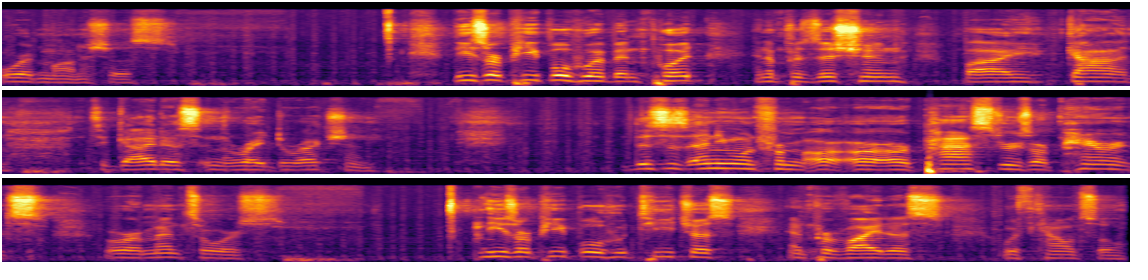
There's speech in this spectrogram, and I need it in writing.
or admonish us. These are people who have been put in a position by God to guide us in the right direction. This is anyone from our, our, our pastors, our parents, or our mentors. These are people who teach us and provide us with counsel.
